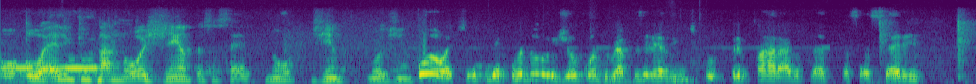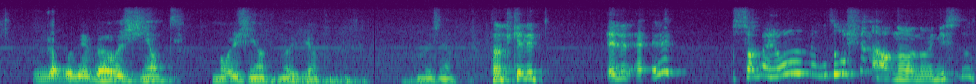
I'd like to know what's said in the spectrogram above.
O, o Wellington tá nojento essa série. Nojento, nojento. Pô, eu achei que depois do jogo contra o Raptors ele ia vir, tipo, preparado pra, pra essa série. Enganou legal. Nojento, nojento, nojento. Nojento. Tanto que ele. Ele, ele só ganhou minuto no final, no, no início do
